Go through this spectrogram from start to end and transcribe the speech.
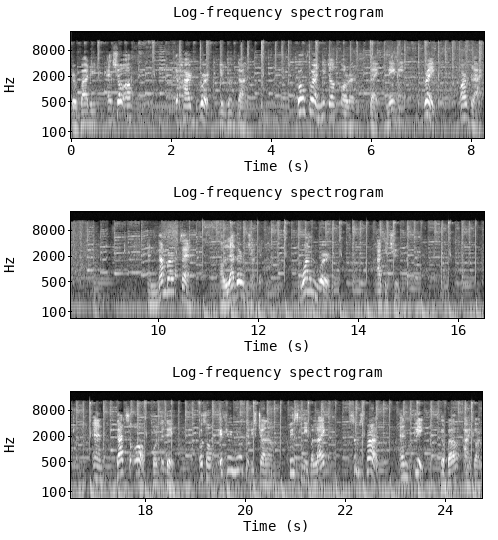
your body and show off the hard work you've done. Go for a neutral color like navy, gray, or black. And number 10, a leather jacket. One word, attitude. And that's all for today. Also, if you're new to this channel, please leave a like, subscribe, and click the bell icon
